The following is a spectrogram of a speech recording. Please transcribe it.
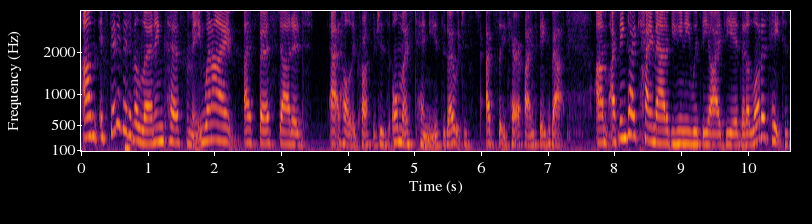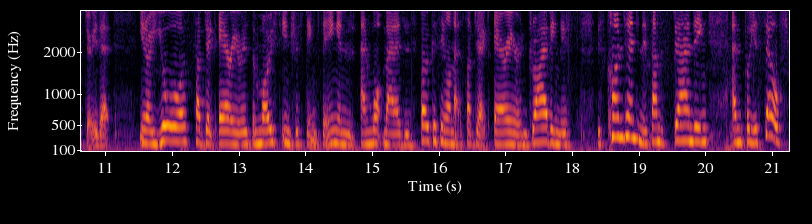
Um, it's been a bit of a learning curve for me. When I, I first started at Holy Cross, which is almost 10 years ago, which is absolutely terrifying to think about, um, I think I came out of uni with the idea that a lot of teachers do that you know your subject area is the most interesting thing and and what matters is focusing on that subject area and driving this this content and this understanding and for yourself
